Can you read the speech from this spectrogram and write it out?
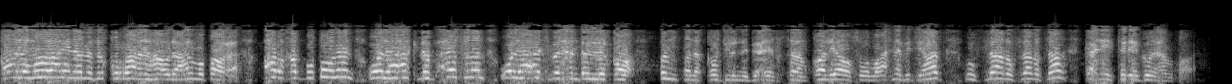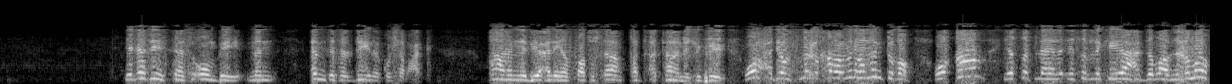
قالوا ما رأينا مثل قراءنا هؤلاء المطاوعة. أرغب بطونا ولا أكذب أسنا ولا أجبل عند اللقاء. انطلق رجل النبي عليه السلام قال يا رسول الله إحنا في جهاد وفلان وفلان وفلان قاعدين يتريقون على المطاوعة. يجالسين يستهزئون بي من امتثل دينك وشرعك. قال النبي عليه الصلاة والسلام قد أتاني جبريل. واحد يوم سمع الخبر منهم انتفض وقام يصف, له يصف لك يا عبد الله بن عمر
